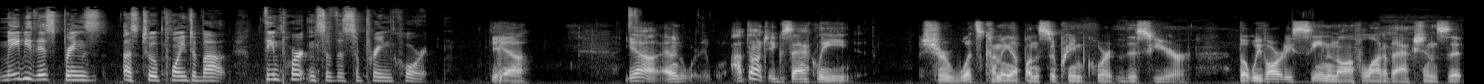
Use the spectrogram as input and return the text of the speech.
maybe this brings us to a point about the importance of the Supreme Court. Yeah. Yeah, and I'm not exactly sure what's coming up on the Supreme Court this year, but we've already seen an awful lot of actions that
